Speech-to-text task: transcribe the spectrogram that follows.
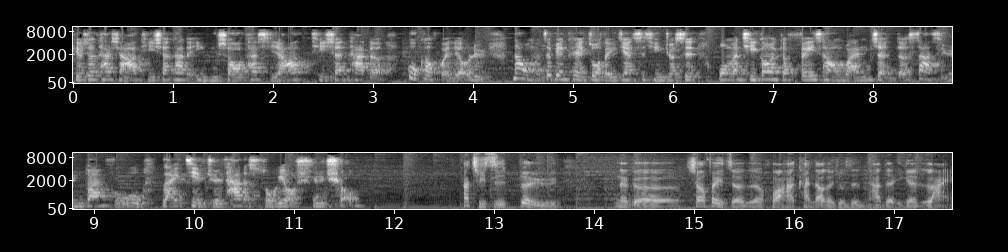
比如说他想要提升他的营收，他想要提升他的顾客回流率。那我们这边可以做的一件事情，就是我们提供一个非常完整的 SaaS 云端服务来解决他的所有需求。那其实对于那个消费者的话，他看到的就是他的一个 Line，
